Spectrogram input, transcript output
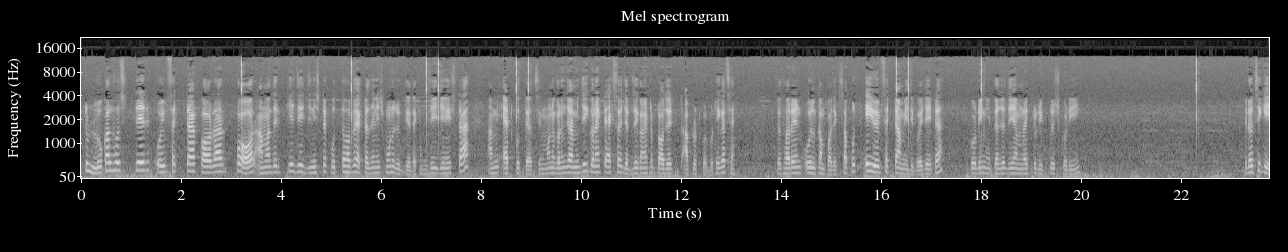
একটু লোকাল হোস্টের ওয়েবসাইটটা করার পর আমাদেরকে যে জিনিসটা করতে হবে, একটা জিনিস মনোযোগ দিয়ে দেখেন, যেই জিনিসটা আমি অ্যাড করতে আছি। মনে করেন যে আমি যেই কোনো একটা এক্সওয়াইজেড যে কোনো একটা প্রজেক্ট আপলোড করব, ঠিক আছে? তো ধরেন ওয়েলকাম প্রজেক্ট সাপোজ এই ওয়েবসাইটটা আমি দিব। এই যে এটা কোডিং এটা যদি আমরা একটু রিফ্রেশ করি, এটা হচ্ছে কি?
